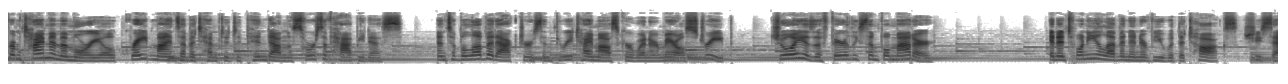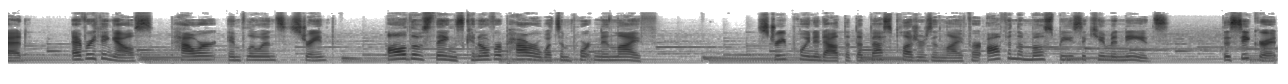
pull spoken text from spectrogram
From time immemorial, great minds have attempted to pin down the source of happiness, and to beloved actress and three time Oscar winner Meryl Streep, joy is a fairly simple matter. In a 2011 interview with The Talks, she said, Everything else power, influence, strength all those things can overpower what's important in life. Streep pointed out that the best pleasures in life are often the most basic human needs. The secret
